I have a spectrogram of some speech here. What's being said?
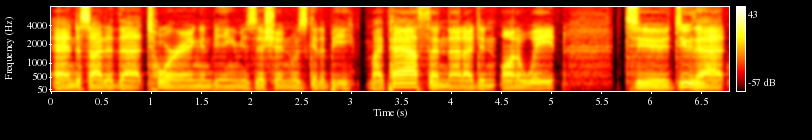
and decided that touring and being a musician was going to be my path, and that I didn't want to wait to do that,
